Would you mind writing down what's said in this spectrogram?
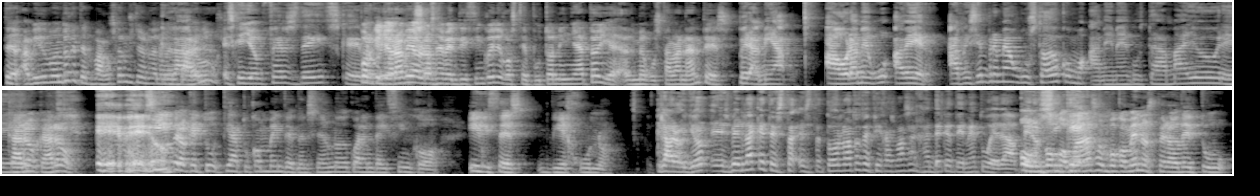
te- ha habido un momento que te va a gustar un señor de 90 Claro, años. es que yo en First Dates que... Porque yo ahora veo mucho, los de 25 y digo, este puto niñato y me gustaban antes. Pero a mí, a- ahora me gusta... A ver, a mí siempre me han gustado como... A mí me gustan mayores. Claro, claro. Eh, pero... Sí, pero que tú, tía, tú con 20 te enseñan uno de 45 y dices, viejuno. Claro, yo... Es verdad que te está, está- todo el rato te fijas más en gente que tiene tu edad. O un sí poco que- más o un poco menos, pero de tu...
